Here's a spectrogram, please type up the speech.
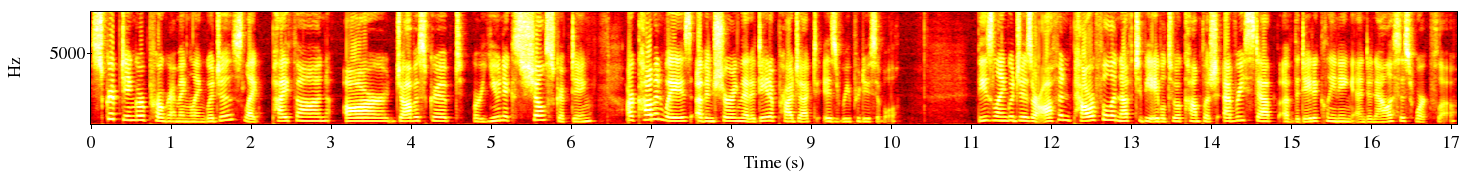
Scripting or programming languages like Python, R, JavaScript, or Unix shell scripting are common ways of ensuring that a data project is reproducible. These languages are often powerful enough to be able to accomplish every step of the data cleaning and analysis workflow.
